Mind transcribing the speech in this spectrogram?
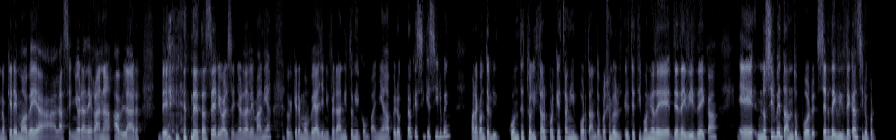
no queremos ver a la señora de Ghana hablar de, esta serie o al señor de Alemania, lo que queremos ver a Jennifer Aniston y compañía, pero creo que sí que sirven para contextualizar por qué es tan importante. Por ejemplo, el, testimonio de, de, David Beckham. Eh, no sirve tanto por ser David Beckham, sino por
